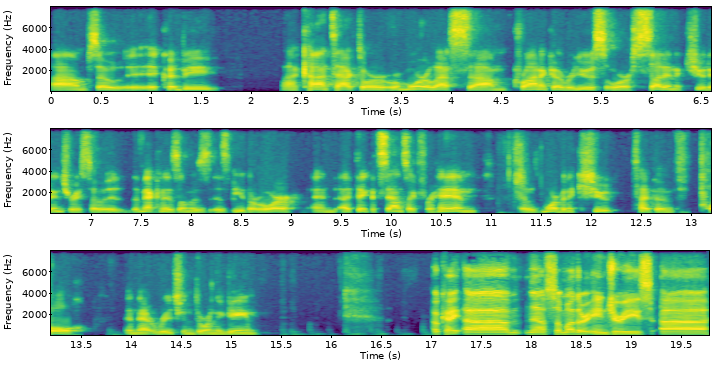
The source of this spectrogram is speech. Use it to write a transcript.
Um, so it could be uh, contact or, or more or less um, chronic overuse or sudden acute injury. So it, the mechanism is, is either or. And I think it sounds like for him, it was more of an acute type of pull in that region during the game. Okay. Um, now, some other injuries. Uh,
